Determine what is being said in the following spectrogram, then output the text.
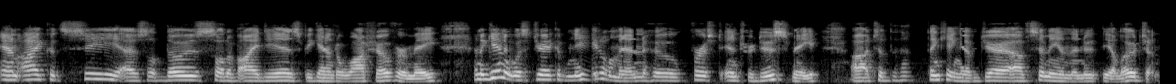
and I could see as those sort of ideas began to wash over me. And again, it was Jacob Needleman who first introduced me uh, to the thinking of, of Simeon the New Theologian.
